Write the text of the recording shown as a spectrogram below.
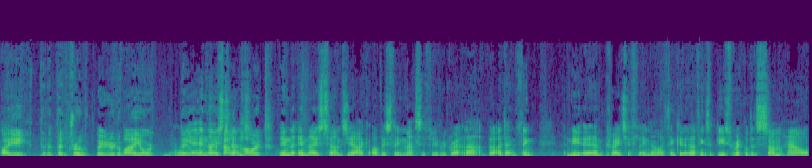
i.e., that, that drove Bernard away, or Well, yeah, in those fell terms, apart? in in those terms, yeah, I obviously massively regret that, but I don't think um, creatively. No, I think I think it's a beautiful record that somehow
